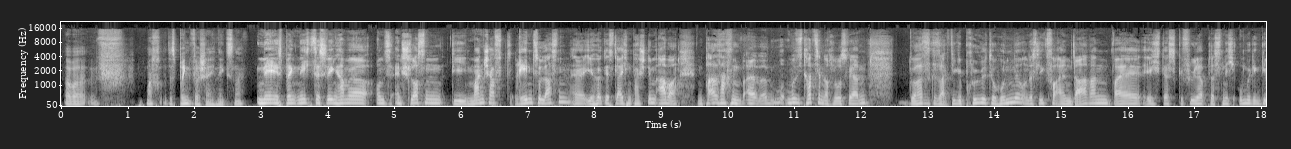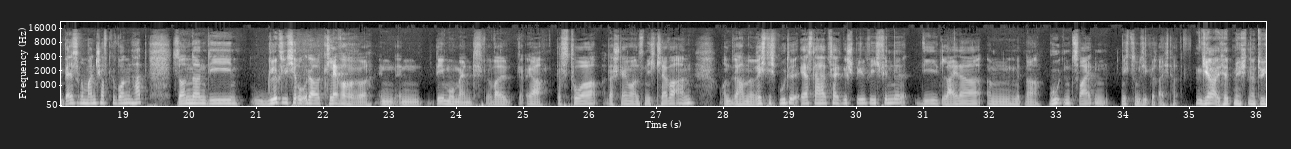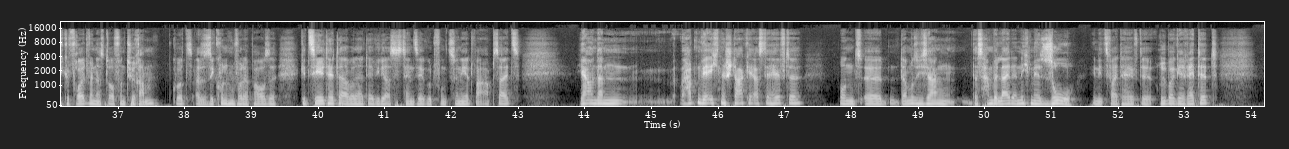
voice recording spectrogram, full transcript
Aber pff, mach, das bringt wahrscheinlich nichts, ne? Nee, es bringt nichts. Deswegen haben wir uns entschlossen, die Mannschaft reden zu lassen. Äh, ihr hört jetzt gleich ein paar Stimmen, aber ein paar Sachen äh, muss ich trotzdem noch loswerden. Du hast es gesagt, wie geprügelte Hunde. Und das liegt vor allem daran, weil ich das Gefühl habe, dass nicht unbedingt die bessere Mannschaft gewonnen hat, sondern die glücklichere oder cleverere in, in dem Moment. Weil ja, das Tor, da stellen wir uns nicht clever an. Und wir haben eine richtig gute erste Halbzeit gespielt, wie ich finde, die leider ähm, mit einer guten zweiten nicht zum Sieg gereicht hat. Ja, ich hätte mich natürlich gefreut, wenn das Tor von Tyram kurz, also Sekunden vor der Pause, gezählt hätte, aber da hat der Videoassistent sehr gut funktioniert, war abseits. Ja, und dann hatten wir echt eine starke erste Hälfte. Und äh, da muss ich sagen, das haben wir leider nicht mehr so in die zweite Hälfte rüber gerettet.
